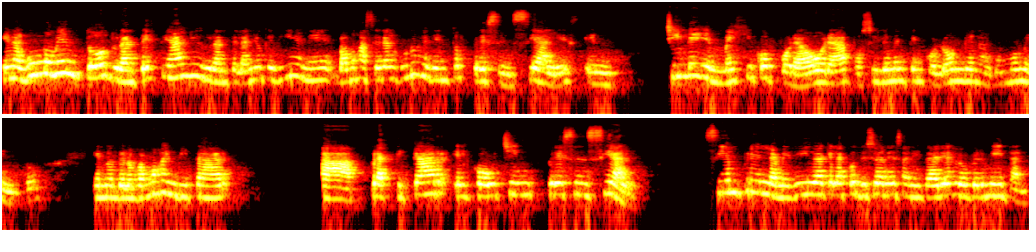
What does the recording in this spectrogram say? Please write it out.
en algún momento, durante este año y durante el año que viene, vamos a hacer algunos eventos presenciales en Chile y en México por ahora, posiblemente en Colombia en algún momento, en donde los vamos a invitar a practicar el coaching presencial siempre en la medida que las condiciones sanitarias lo permitan,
